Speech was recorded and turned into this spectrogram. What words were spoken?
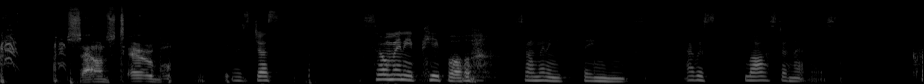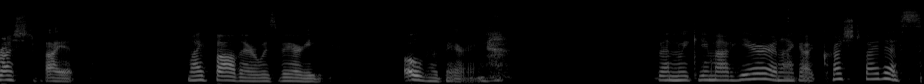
Sounds terrible. It was just so many people, so many things. I was lost in it. I was crushed by it. My father was very overbearing. Then we came out here and I got crushed by this.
